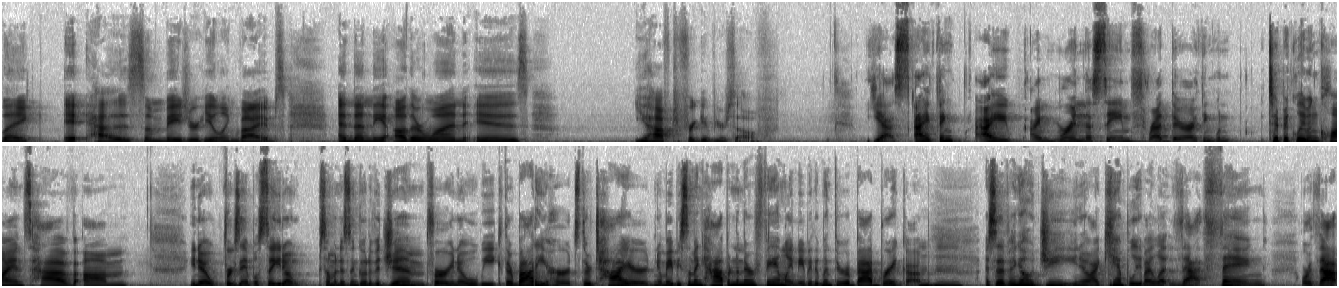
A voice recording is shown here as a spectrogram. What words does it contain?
like it has some major healing vibes. And then the other one is you have to forgive yourself. Yes, I think I I'm we're in the same thread there. I think when typically when clients have um, you know, for example, say you don't, someone doesn't go to the gym for, you know, a week, their body hurts, they're tired, you know, maybe something happened in their family, maybe they went through a bad breakup. Mm-hmm. Instead of thinking, oh, gee, you know, I can't believe I let that thing or that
